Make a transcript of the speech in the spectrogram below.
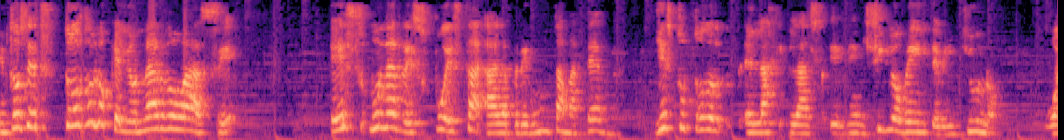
Entonces, todo lo que Leonardo hace es una respuesta a la pregunta materna. Y esto todo en, el siglo XX, XXI o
